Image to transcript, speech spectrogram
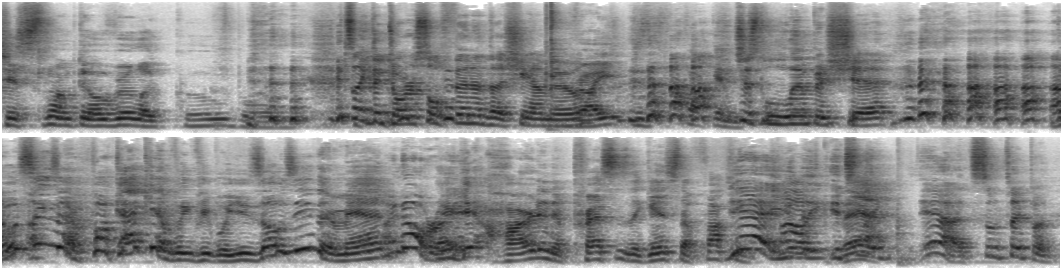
just slumped over like oh boy. It's like the dorsal fin of the Shamu. right? Just fucking Just limp as shit. Those things are fuck. I can't believe people use those either, man. I know, right? You get hard and it presses against the fucking. Yeah, you fuck like it's that. like yeah, it's some type of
